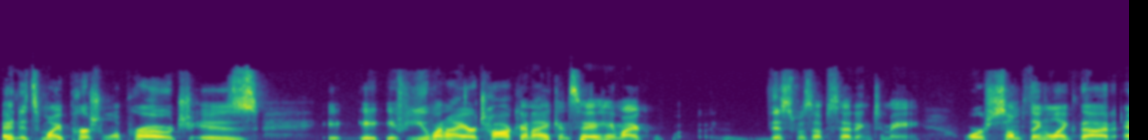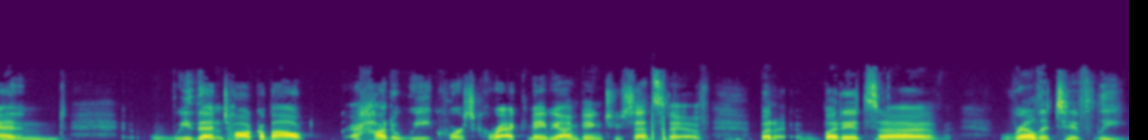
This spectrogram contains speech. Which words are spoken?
and it's my personal approach, is if you and I are talking, I can say, hey, Mike, this was upsetting to me, or something like that. And we then talk about how do we course correct. Maybe I'm being too sensitive, but but it's a relatively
